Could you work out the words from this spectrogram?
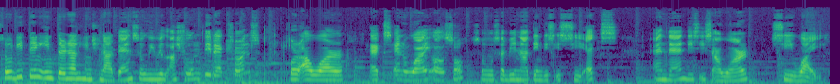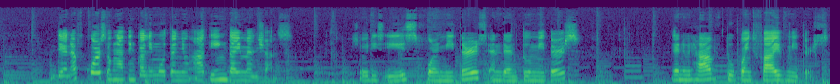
So, dito yung internal hinge natin. So, we will assume directions for our x and y also. So, sabihin natin this is cx and then this is our cy. Then, of course, huwag natin kalimutan yung ating dimensions. So, this is 4 meters and then 2 meters. Then, we have 2.5 meters.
